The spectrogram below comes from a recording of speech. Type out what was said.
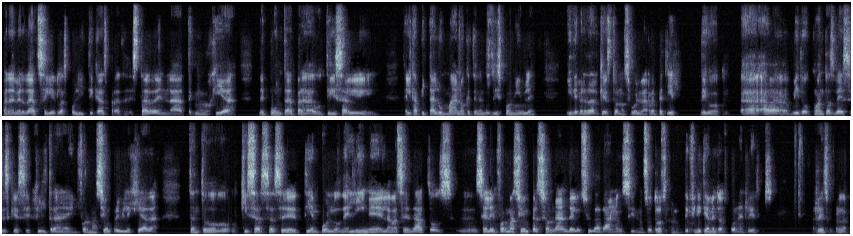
para de verdad seguir las políticas, para estar en la tecnología de punta, para utilizar el, el capital humano que tenemos disponible y de verdad que esto no se vuelva a repetir. Digo, ha, habido cuántas veces que se filtra información privilegiada, tanto quizás hace tiempo lo del INE, la base de datos, o sea, la información personal de los ciudadanos y nosotros definitivamente nos pone en riesgos. Riesgo, perdón.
